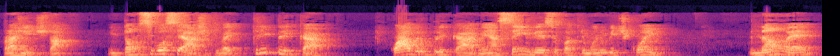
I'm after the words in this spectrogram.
pra gente, tá? Então, se você acha que vai triplicar, quadruplicar, ganhar 100 vezes seu patrimônio em Bitcoin, não é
